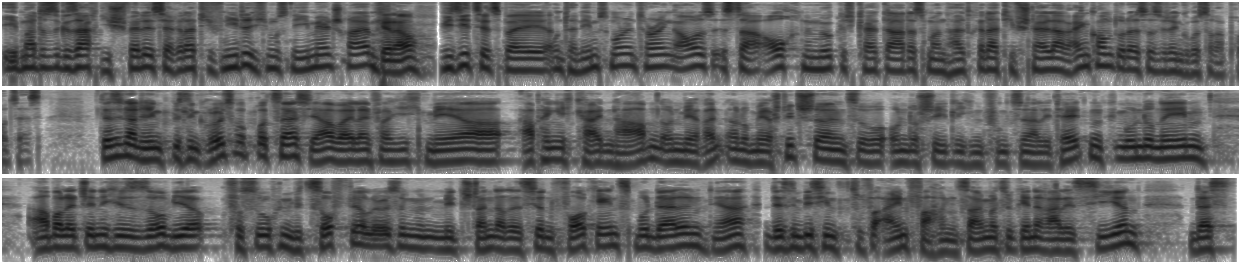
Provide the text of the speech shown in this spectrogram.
Eben hattest du gesagt, die Schwelle ist ja relativ niedrig, ich muss eine E-Mail schreiben. Genau. Wie sieht es jetzt bei Unternehmensmonitoring aus? Ist da auch eine Möglichkeit da, dass man halt relativ schnell da reinkommt oder ist das wieder ein größerer Prozess? Das ist natürlich ein bisschen größerer Prozess, ja, weil einfach ich mehr Abhängigkeiten haben und mehr, oder mehr Schnittstellen zu unterschiedlichen Funktionalitäten im Unternehmen. Aber letztendlich ist es so, wir versuchen mit Softwarelösungen, mit standardisierten Vorgehensmodellen, ja, das ein bisschen zu vereinfachen und sagen wir zu generalisieren, dass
